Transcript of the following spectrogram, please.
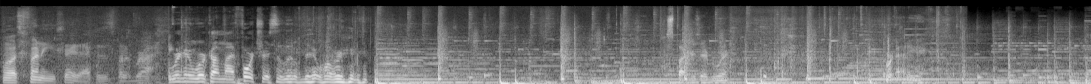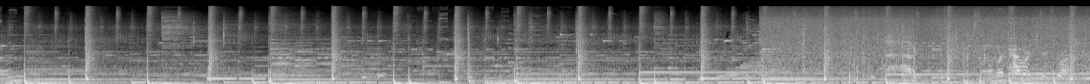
Well, it's funny you say that because it's for the bride. We're gonna work on my fortress a little bit while we're here. Spiders everywhere. We're out of here. What covers this rock,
